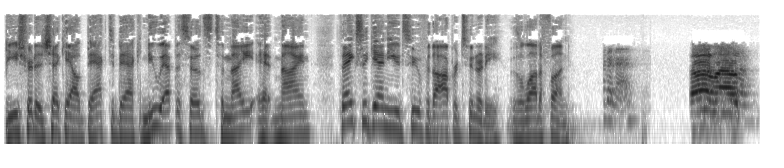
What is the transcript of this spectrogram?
Be sure to check out back-to-back new episodes tonight at 9. Thanks again, you two, for the opportunity. It was a lot of fun. Having us. Bye, Miles.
